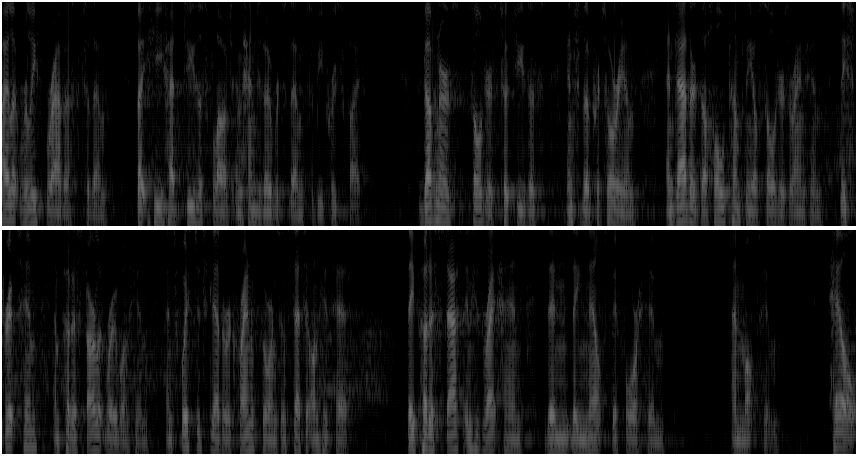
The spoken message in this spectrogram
Pilate released Barabbas to them, but he had Jesus flogged and handed over to them to be crucified. The governor's soldiers took Jesus into the praetorium and gathered the whole company of soldiers around him. They stripped him and put a scarlet robe on him and twisted together a crown of thorns and set it on his head. They put a staff in his right hand, then they knelt before him and mocked him. Hail,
